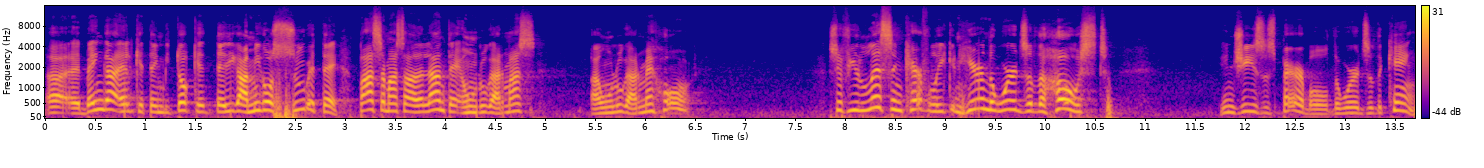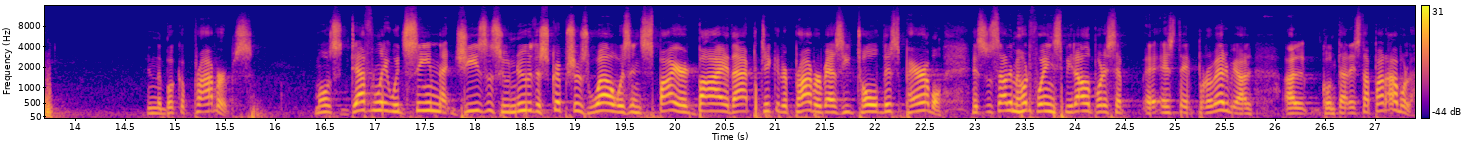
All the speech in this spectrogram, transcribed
uh, venga el que te invitó, que te diga, amigo, súbete, pasa más adelante a un lugar más, a un lugar mejor. So if you listen carefully, you can hear in the words of the host, in Jesus' parable, the words of the king in the book of Proverbs. Most definitely, it would seem that Jesus, who knew the scriptures well, was inspired by that particular proverb as he told this parable. Jesús a lo mejor fue inspirado por ese, este proverbio al, al contar esta parábola.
